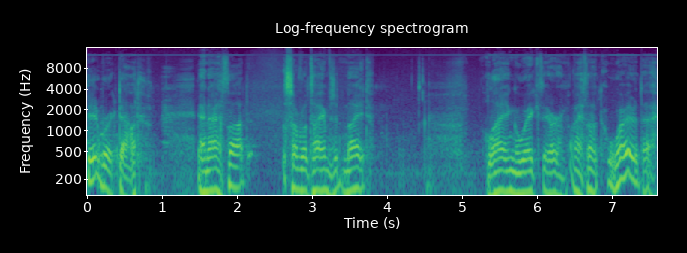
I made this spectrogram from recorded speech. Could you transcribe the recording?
it worked out, and I thought several times at night, lying awake there, I thought, where the,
